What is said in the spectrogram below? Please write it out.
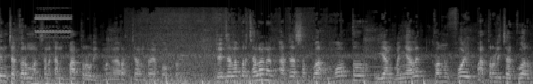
tim Jaguar melaksanakan patroli mengarah Jalan Raya Bogor. Di dalam perjalanan ada sebuah motor yang menyalip konvoi patroli Jaguar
